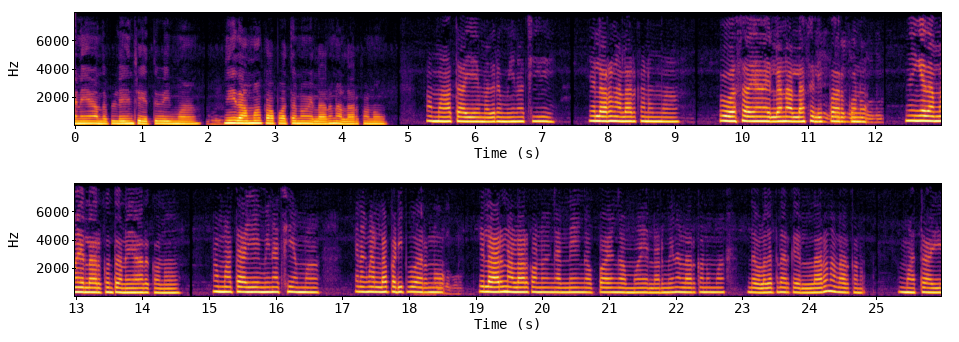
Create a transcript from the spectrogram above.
என்னைய அந்த பிள்ளையும் சேர்த்து வைம்மா. நீதாம்மா காப்பாற்றணும் எல்லாரும் நல்லா இருக்கணும். அம்மா தாயே மதுரை மீனாட்சி. எல்லாரும் நல்லா இருக்கணும்மா. விவசாயம் எல்லாம் நல்லா செழிப்பாக இருக்கணும். நீங்கள் தாம்மா எல்லாருக்கும் துணையாக இருக்கணும். அம்மா தாயே மீனாட்சி அம்மா எனக்கு நல்லா படிப்பு வரணும். எல்லாரும் நல்லா இருக்கணும். எங்கள் அண்ணன் எங்கள் அப்பா எங்கள் அம்மா எல்லாருமே நல்லா இருக்கணும்மா. இந்த உலகத்தில் இருக்க எல்லாரும் நல்லா இருக்கணும். அம்மா தாயே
